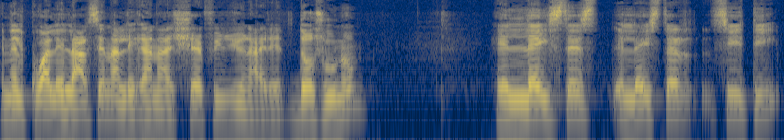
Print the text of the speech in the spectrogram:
en el cual el Arsenal le gana al Sheffield United 2-1. El Leicester, el Leicester City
